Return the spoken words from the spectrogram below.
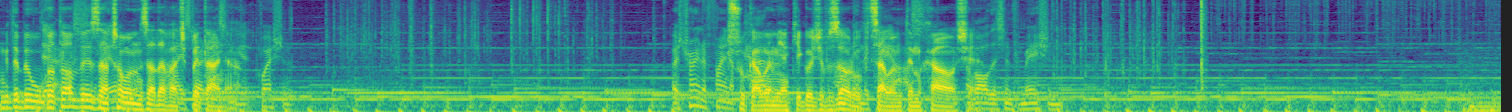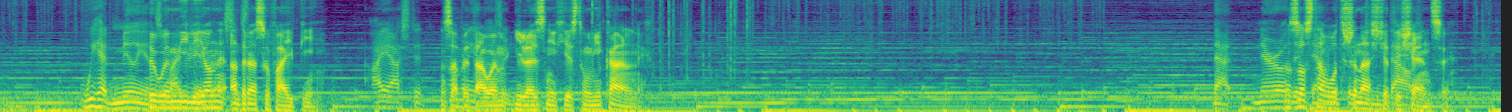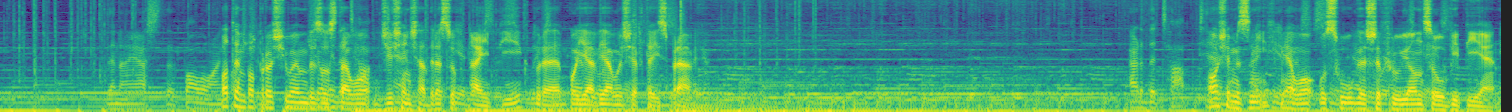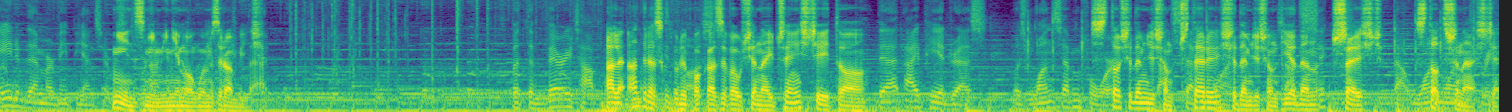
Gdy był gotowy, zacząłem zadawać pytania. Szukałem jakiegoś wzoru w całym tym chaosie. Były miliony adresów IP. Zapytałem, ile z nich jest unikalnych. Zostało 13 tysięcy. Potem poprosiłem, by zostało 10 adresów IP, które pojawiały się w tej sprawie. Osiem z nich miało usługę szyfrującą VPN. Nic z nimi nie mogłem zrobić. Ale adres, który pokazywał się najczęściej to 174, 71, 6, 113.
